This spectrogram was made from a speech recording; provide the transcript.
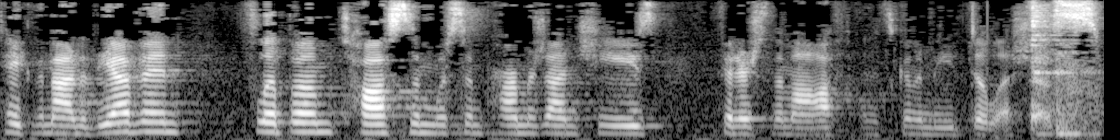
take them out of the oven, flip them, toss them with some Parmesan cheese, finish them off, and it's going to be delicious.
